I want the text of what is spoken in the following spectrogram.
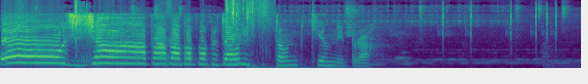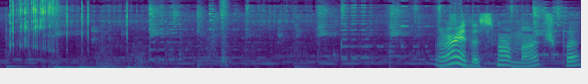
Oh, ja, ba, ba, ba, ba, don't, don't kill me, bruh. Alright, that's not much, but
